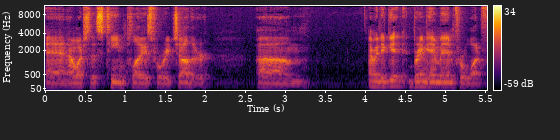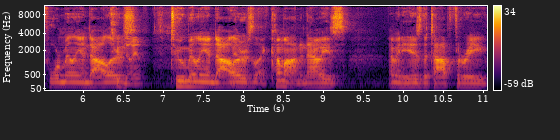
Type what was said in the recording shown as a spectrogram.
and how much this team plays for each other. Um, I mean, to get bring him in for what four million dollars, Two million. dollars. Like, come on! And now he's, I mean, he is the top three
